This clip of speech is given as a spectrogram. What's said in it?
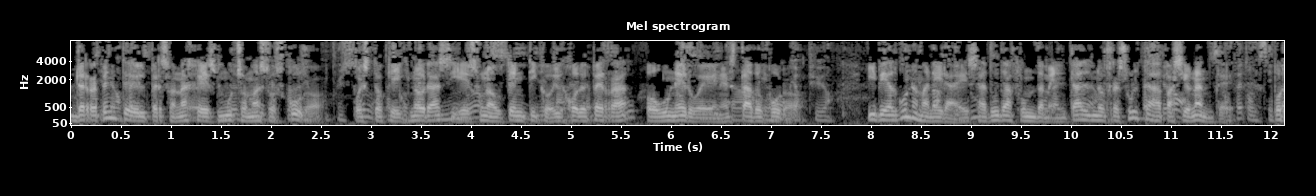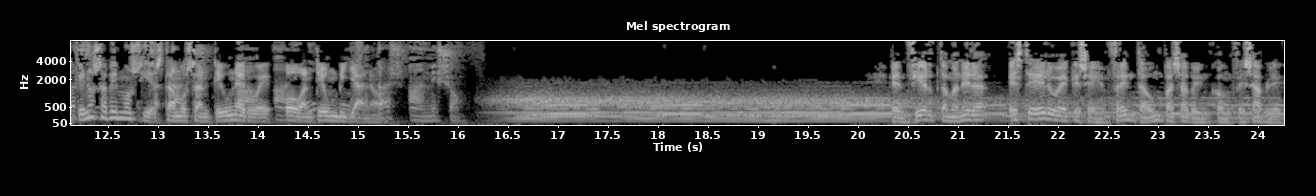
De repente el personaje es mucho más oscuro, puesto que ignora si es un auténtico hijo de perra o un héroe en estado puro. Y de alguna manera esa duda fundamental nos resulta apasionante, porque no sabemos si estamos ante un héroe o ante un villano. En cierta manera, este héroe que se enfrenta a un pasado inconfesable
